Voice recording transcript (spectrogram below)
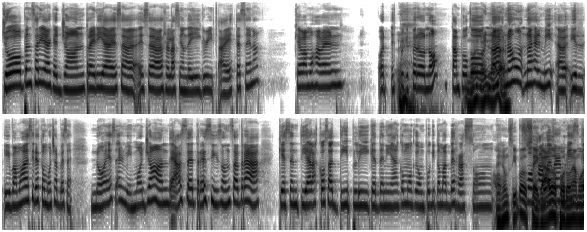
yo pensaría que John traería esa, esa relación de Ygritte a esta escena que vamos a ver. O- es porque- pero no, tampoco. No, no no, no es, un- no es el mismo. Y, y vamos a decir esto muchas veces. No es el mismo John de hace tres seasons atrás que sentía las cosas deeply, que tenía como que un poquito más de razón. o Es un tipo cegado por un amor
